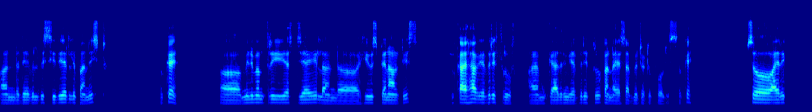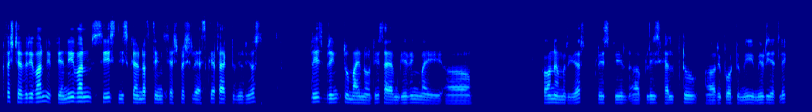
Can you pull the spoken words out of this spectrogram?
and they will be severely punished. Okay. Uh, minimum 3 years jail and uh, huge penalties. Okay, i have every proof. I am gathering every proof and i submitted to police. Okay so i request everyone if anyone sees these kind of things especially SKFacts videos please bring to my notice. I am giving my uh, phone number here. Please feel uh, please help to uh, report to me immediately.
